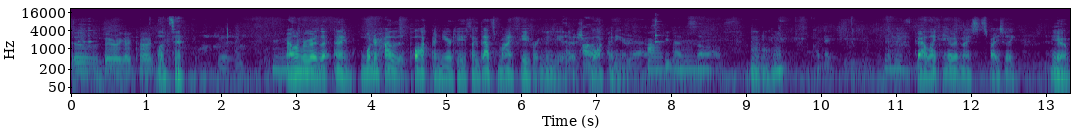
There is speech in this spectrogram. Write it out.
This is very good cooked. Let's see. Mm-hmm. I only realized that. I wonder how the palak paneer tastes. Like that's my favorite Indian dish, oh, palak oh, paneer. Yeah, Palak peanut paneer. sauce. Mm-hmm. Cottage cheese. Mm-hmm. But I like how it nice and spicy. Like, you know,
